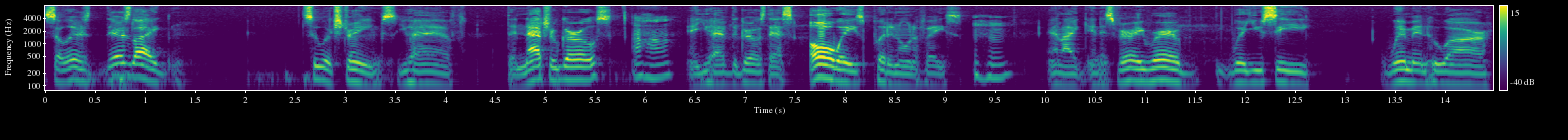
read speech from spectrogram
So there's there's like two extremes. You have the natural girls, Uh huh. and you have the girls that's always putting on a face. Mm-hmm. And like, and it's very rare where you see women who are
